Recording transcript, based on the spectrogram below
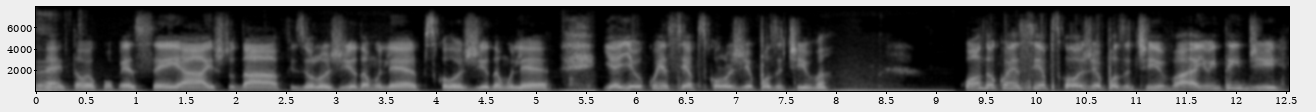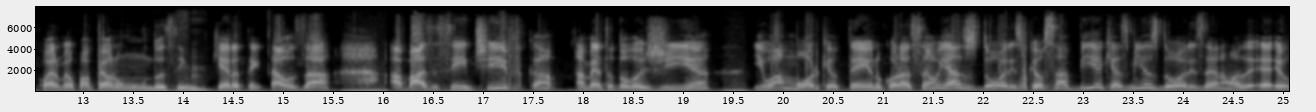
Né? Então eu comecei a estudar fisiologia da mulher, psicologia da mulher, e aí eu conheci a psicologia positiva quando eu conheci a psicologia positiva, aí eu entendi qual era o meu papel no mundo, assim, hum. que era tentar usar a base científica, a metodologia e o amor que eu tenho no coração e as dores, porque eu sabia que as minhas dores eram. É, eu,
